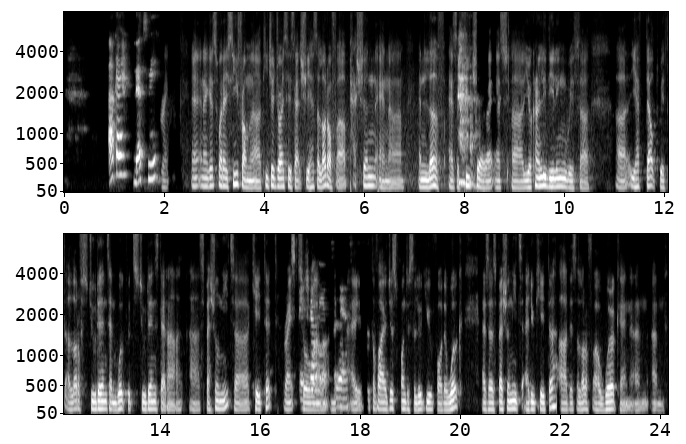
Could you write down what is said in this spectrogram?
Okay, that's me. Right. And, I guess what I see from uh, teacher Joyce is that she has a lot of uh, passion and uh, and love as a teacher, right? As uh, you're currently dealing with uh, you have dealt with a lot of students and worked with students that are uh, special needs uh, catered, right? Special so, uh, needs, yes. I, first of all, I just want to salute you for the work as a special needs educator. Uh, there's a lot of uh, work and, and, and,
